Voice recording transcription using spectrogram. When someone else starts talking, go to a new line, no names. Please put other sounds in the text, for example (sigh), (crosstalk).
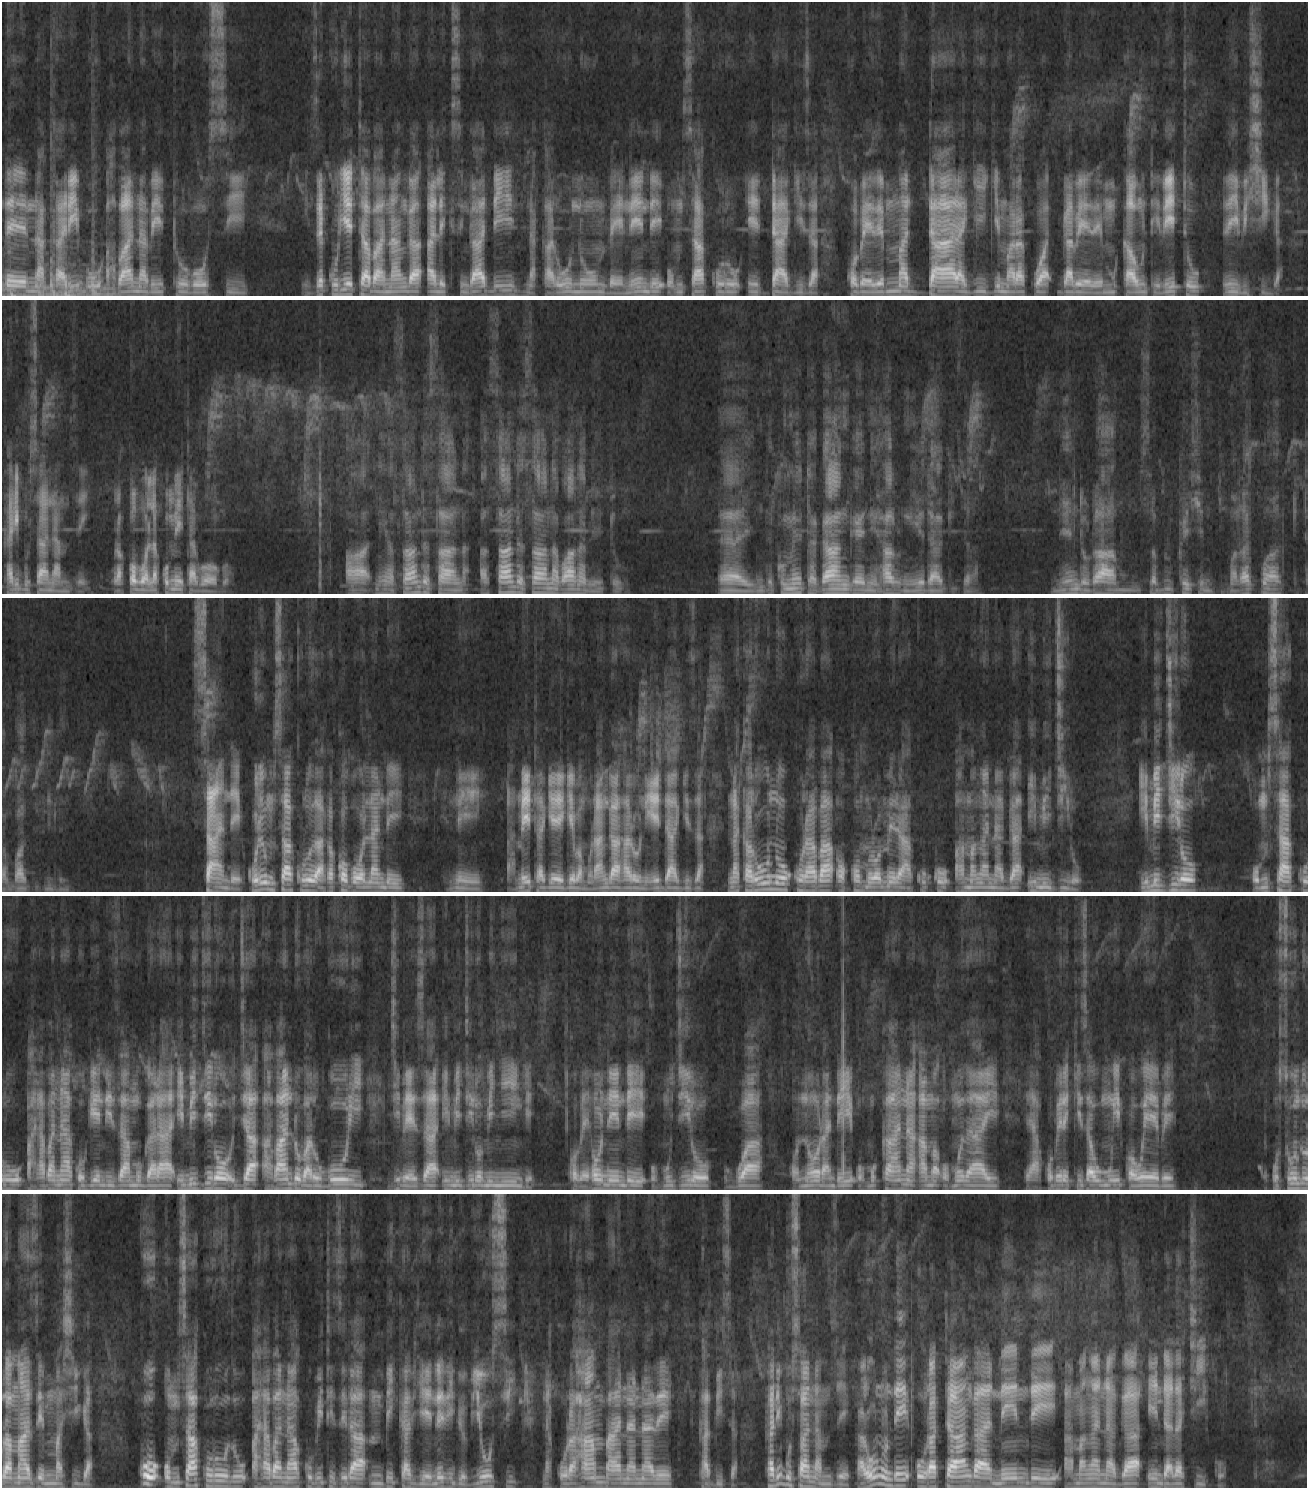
mukande na karibu abana betu bosi nze kulieta bananga alex ngadi na karunu mbenende omsakuru edagiza kobere madara gigi mara kwa gabere mu county betu libishiga karibu sana mzee urakobola kumeta gogo
Ah, ni asante sana asante sana bana betu eh, nze kumeta gange ni haruni edagiza
nendo ra sublocation mara kwa kitambazi village sande kuri musakuru akakobola ndi ni ameta gege bamuranga haro ni edagiza na karuno kuraba okomromera kuko amanganaga imijiro imijiro omusakuru araba nakogendiza mugara imijiro ja abando baruguri jibeza imijiro minyinge kobeho nende omujiro gwa honora ndi omukana ama omudai yakoberekiza umwiko webe kusundura maze mashiga ko omusakulu olu alaba nakubitizira mbika byene libyo byosi nakora hambana nabe kabisa karibu sana mzee karono nde oratanga nende amanganaga endala chiko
